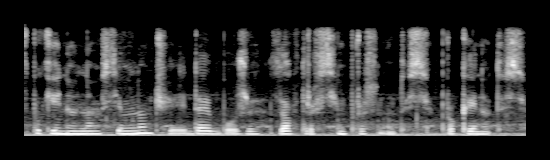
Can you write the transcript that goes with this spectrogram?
Спокійної нам всім ночі і дай Боже завтра всім проснутися, прокинутися.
